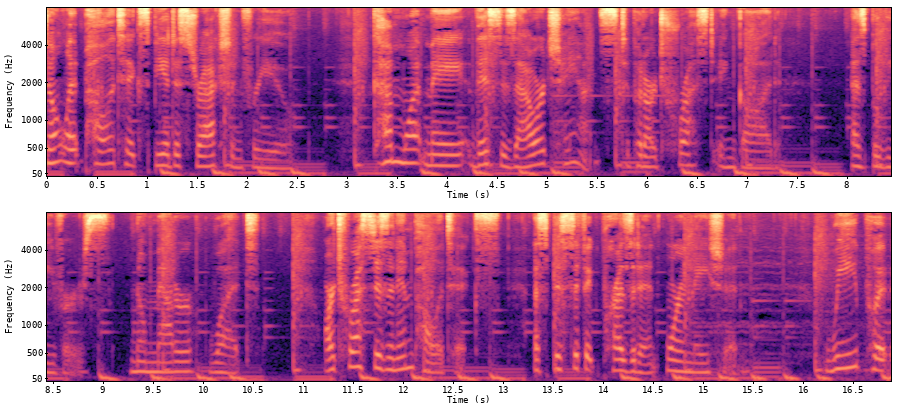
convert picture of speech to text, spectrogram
Don't let politics be a distraction for you. Come what may, this is our chance to put our trust in God as believers, no matter what. Our trust isn't in politics, a specific president, or a nation. We put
